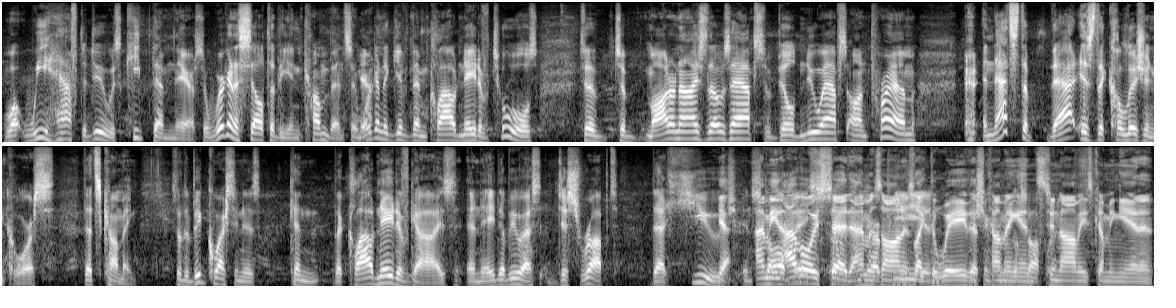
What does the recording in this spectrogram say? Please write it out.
What we have to do is keep them there. So we're going to sell to the incumbents and Yeah. we're going to give them cloud native tools to, to modernize those apps, to build new apps on-prem, and that's the, that is the collision course that's coming. So the big question is, can the cloud native guys and AWS disrupt that huge Yeah, install I mean, I've always said Amazon ERP is like the wave that's coming and software. tsunami's coming in and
